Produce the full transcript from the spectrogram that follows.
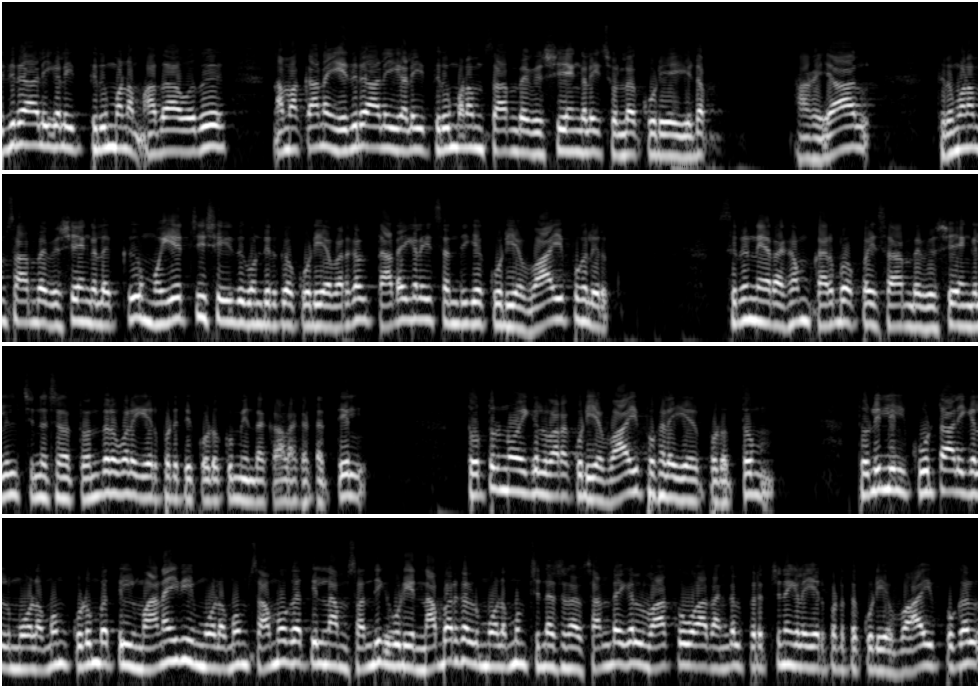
எதிராளிகளை திருமணம் அதாவது நமக்கான எதிராளிகளை திருமணம் சார்ந்த விஷயங்களை சொல்லக்கூடிய இடம். ஆகையால் திருமணம் சார்ந்த விஷயங்களுக்கு முயற்சி செய்து கொண்டிருக்கக்கூடியவர்கள் தடைகளை சந்திக்கக்கூடிய வாய்ப்புகள் இருக்கும். சிறுநீரகம் கர்ப்பப்பை சார்ந்த விஷயங்களில் சின்ன சின்ன தொந்தரவுகளை ஏற்படுத்தி கொடுக்கும் இந்த காலகட்டத்தில் தொற்று நோய்கள் வரக்கூடிய வாய்ப்புகளை ஏற்படுத்தும். தொழிலில் கூட்டாளிகள் மூலமும் குடும்பத்தில் மனைவி மூலமும் சமூகத்தில் நாம் சந்திக்கக்கூடிய நபர்கள் மூலமும் சின்ன சின்ன சண்டைகள் வாக்குவாதங்கள் பிரச்சனைகளை ஏற்படுத்தக்கூடிய வாய்ப்புகள்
